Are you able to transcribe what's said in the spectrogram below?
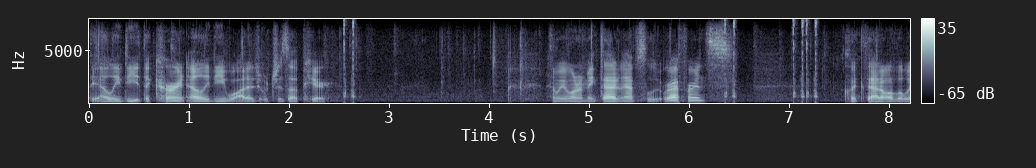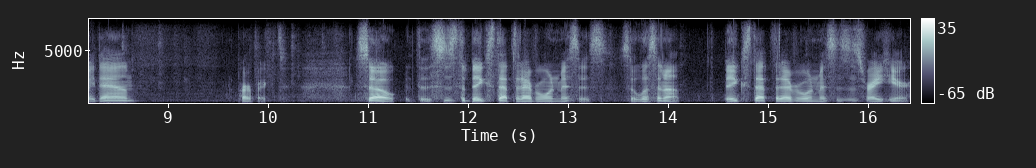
the LED, the current LED wattage, which is up here. And we want to make that an absolute reference. Click that all the way down. Perfect. So this is the big step that everyone misses. So listen up. The big step that everyone misses is right here.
